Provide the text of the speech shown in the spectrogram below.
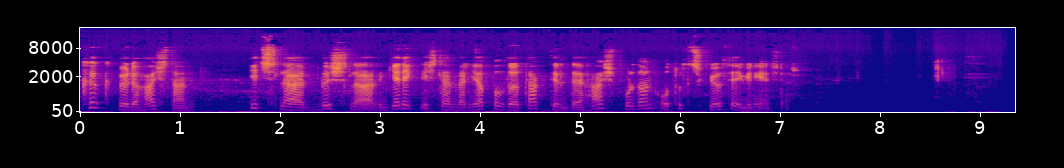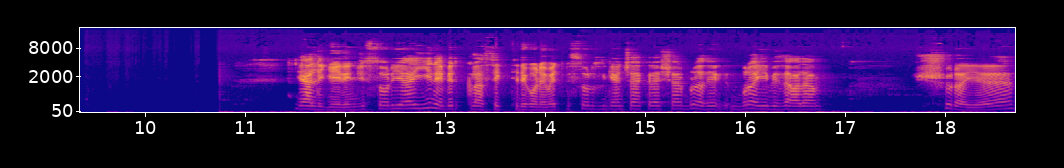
40 bölü h'tan içler, dışlar, gerekli işlemler yapıldığı takdirde h buradan 30 çıkıyor sevgili gençler. Geldik 7. soruya. Yine bir klasik trigonometri sorusu genç arkadaşlar. Burayı, burayı bize adam şurayı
